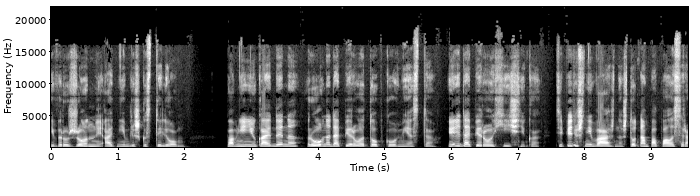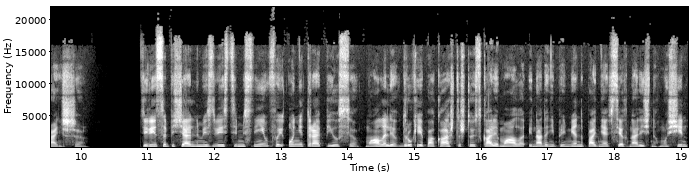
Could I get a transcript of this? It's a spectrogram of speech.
и вооруженный одним лишь костылем. По мнению Кайдена, ровно до первого топкого места или до первого хищника. Теперь уж не важно, что там попалось раньше. Делиться печальными известиями с нимфой он не торопился. Мало ли, вдруг ей покажется, что искали мало, и надо непременно поднять всех наличных мужчин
